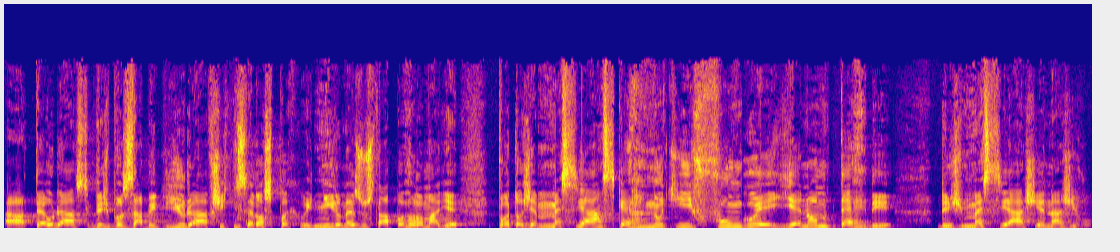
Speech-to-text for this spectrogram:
a Teudas, když byl zabit Juda, všichni se rozplechli, nikdo nezůstal pohromadě, protože mesiánské hnutí funguje jenom tehdy, když mesiáš je naživu.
